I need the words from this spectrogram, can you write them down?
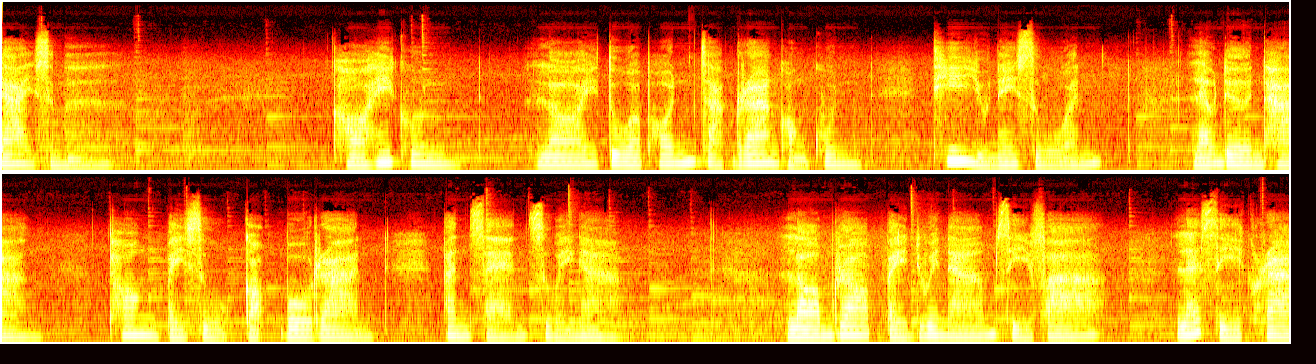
ได้เสมอ ขอให้คุณ ลอยตัวพ้นจากร่างของคุณ ที่อยู่ในสวน แล้วเดินทาง ท่องไปสู่เกาะโบราณ อันแสนสวยงาม ล้อมรอบไปด้วยน้ำสีฟ้า และสีครา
